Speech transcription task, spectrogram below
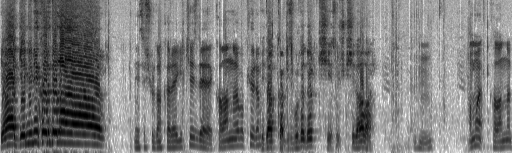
Ya gemini kırdılar. Neyse şuradan karaya gideceğiz de. Kalanlara bakıyorum. Bir dakika biz burada dört kişiyiz. Üç kişi daha var. Hı hı. Ama kalanlar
